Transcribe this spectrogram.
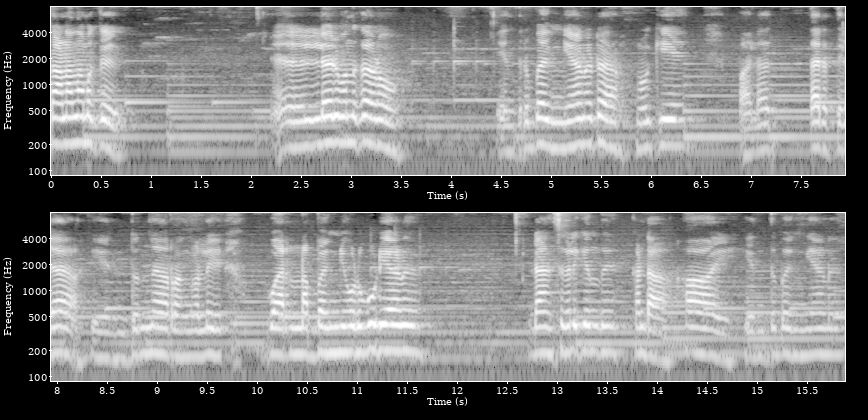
കാണാം നമുക്ക്. എല്ലാവരും വന്ന് കാണോ? എന്തൊരു ഭംഗിയാണ് കേട്ടോ. നോക്കിയേ. പല തരത്തിലാ എന്തും നിറങ്ങൾ വർണ ഭംഗിയോട് കൂടിയാണ് ഡാൻസ് കളിക്കുന്നത്. കണ്ട? ഹായ് എന്ത് ഭംഗിയാണ്.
